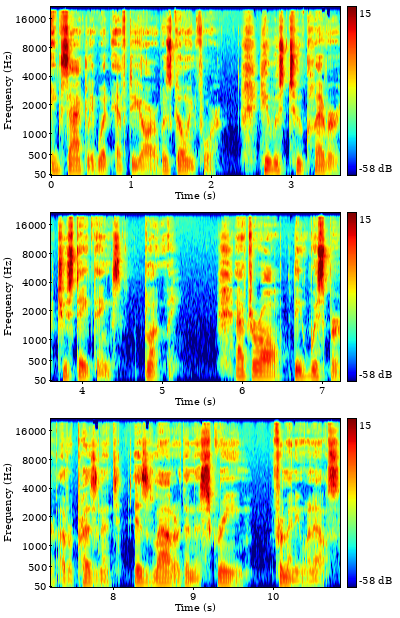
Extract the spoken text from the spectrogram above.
exactly what FDR was going for. He was too clever to state things bluntly. After all, the whisper of a president is louder than the scream from anyone else.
